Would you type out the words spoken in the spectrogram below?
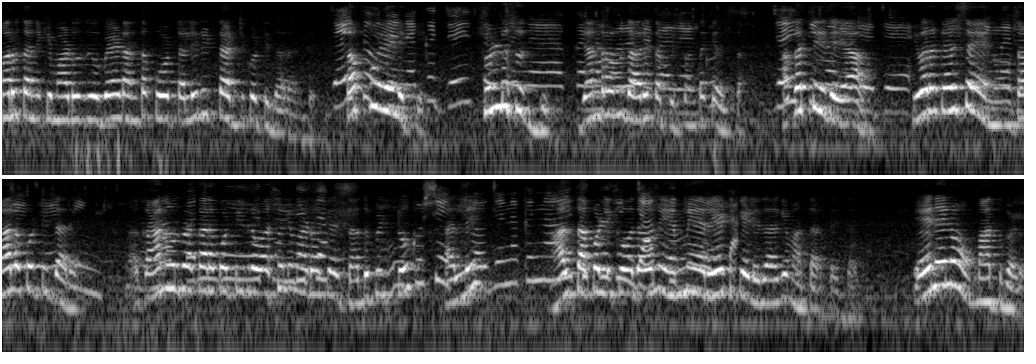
ಮರು ತನಿಖೆ ಮಾಡುವುದು ಬೇಡ ಅಂತ ಕೋರ್ಟಲ್ಲಿ ರಿಟ್ ಅರ್ಜಿ ಕೊಟ್ಟಿದ್ದಾರಂತೆ. ತಪ್ಪು ಹೇಳಿಕೆ. ಸುಳ್ಳು ಸುದ್ದಿ. ಜನರನ್ನು ದಾರಿ ತಪ್ಪಿಸುವಂತ ಕೆಲಸ. ಅಗತ್ಯ ಇದೆಯಾ? ಇವರ ಕೆಲಸ ಏನು? ಸಾಲ ಕೊಟ್ಟಿದ್ದಾರೆ. ಕಾನೂನು ಪ್ರಕಾರ ಕೊಟ್ಟಿದ್ರೆ ವಸೂಲಿ ಮಾಡುವ ಕೆಲಸ. ಅದು ಬಿಟ್ಟು ಅಲ್ಲಿ ಅಲ್ಲಿ ತಕೊಳ್ಳಿಕ್ಕೆ ಹೋದವನು ಎಮ್ಮೆಯ ರೇಟ್ ಕೇಳಿದ ಹಾಗೆ ಮಾತಾಡ್ತಾ ಇದ್ದಾರೆ. ಏನೇನೋ ಮಾತುಗಳು.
